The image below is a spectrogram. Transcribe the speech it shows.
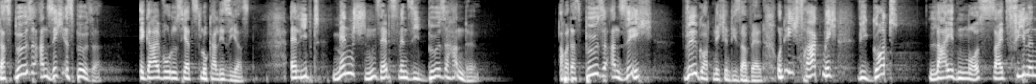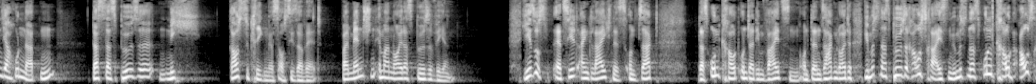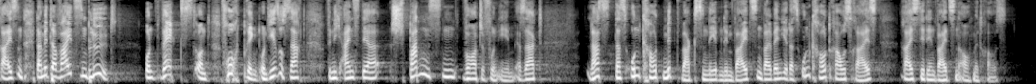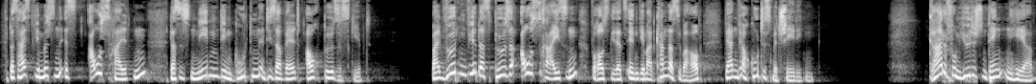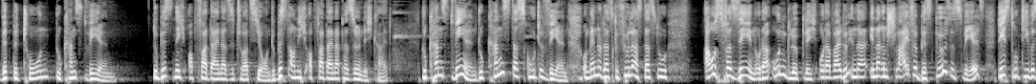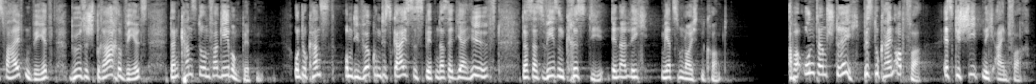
Das Böse an sich ist böse, egal wo du es jetzt lokalisierst. Er liebt Menschen, selbst wenn sie böse handeln. Aber das Böse an sich will Gott nicht in dieser Welt. Und ich frage mich, wie Gott leiden muss seit vielen Jahrhunderten, dass das Böse nicht rauszukriegen ist aus dieser Welt, weil Menschen immer neu das Böse wählen. Jesus erzählt ein Gleichnis und sagt, das Unkraut unter dem Weizen. Und dann sagen Leute, wir müssen das Böse rausreißen, wir müssen das Unkraut rausreißen, damit der Weizen blüht und wächst und Frucht bringt. Und Jesus sagt, finde ich, eins der spannendsten Worte von ihm. Er sagt, lasst das Unkraut mitwachsen neben dem Weizen, weil wenn ihr das Unkraut rausreißt, reißt ihr den Weizen auch mit raus. Das heißt, wir müssen es aushalten, dass es neben dem Guten in dieser Welt auch Böses gibt. Weil würden wir das Böse ausreißen, vorausgesetzt irgendjemand kann das überhaupt, werden wir auch Gutes mitschädigen. Gerade vom jüdischen Denken her wird betont, du kannst wählen. Du bist nicht Opfer deiner Situation. Du bist auch nicht Opfer deiner Persönlichkeit. Du kannst wählen, du kannst das Gute wählen. Und wenn du das Gefühl hast, dass du aus Versehen oder unglücklich oder weil du in der inneren Schleife bist, Böses wählst, destruktives Verhalten wählst, böse Sprache wählst, dann kannst du um Vergebung bitten. Und du kannst um die Wirkung des Geistes bitten, dass er dir hilft, dass das Wesen Christi innerlich mehr zum Leuchten kommt. Aber unterm Strich bist du kein Opfer. Es geschieht nicht einfach.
